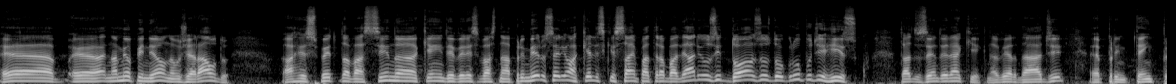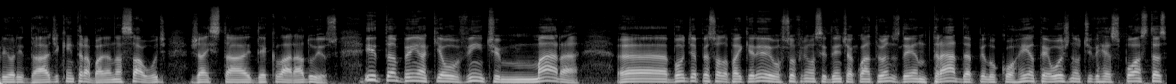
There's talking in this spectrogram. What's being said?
é, é, na minha opinião, não, Geraldo. A respeito da vacina, quem deveria se vacinar primeiro seriam aqueles que saem para trabalhar e os idosos do grupo de risco. Está dizendo ele aqui que, na verdade, é, tem prioridade quem trabalha na saúde, já está declarado isso. E também aqui a ouvinte, Mara. Uh, bom dia, pessoal da Pai Querer. Eu sofri um acidente há quatro anos, dei entrada pelo correio, até hoje não tive respostas.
